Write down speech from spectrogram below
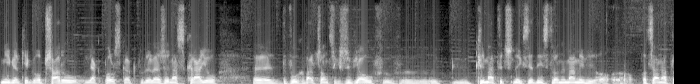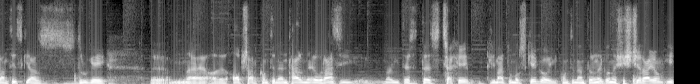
niewielkiego obszaru jak Polska, który leży na skraju dwóch walczących żywiołów klimatycznych. Z jednej strony mamy Ocean Atlantycki, a z drugiej E, obszar kontynentalny Eurazji, no i te, te cechy klimatu morskiego i kontynentalnego, one się ścierają i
